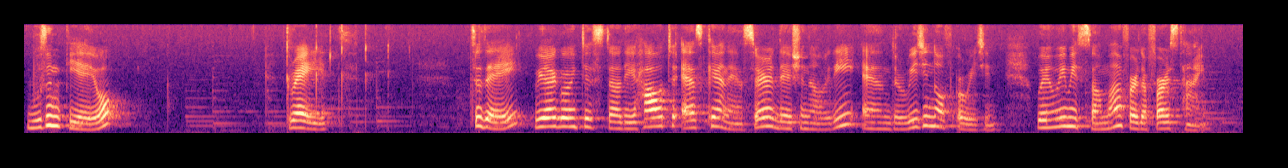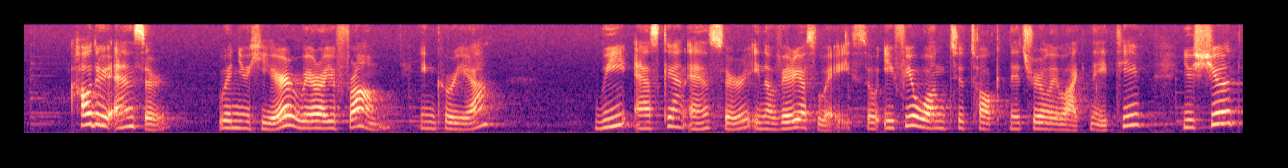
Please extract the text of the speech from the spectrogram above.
무슨 띠예요? Great! Today, we are going to study how to ask and answer nationality and the region of origin when we meet someone for the first time. How do you answer? When you hear, where are you from? In Korea, we ask and answer in a various ways. So if you want to talk naturally like native, you should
